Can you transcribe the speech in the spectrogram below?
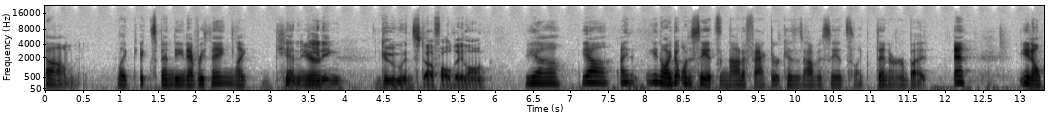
um, like expending everything, like And your, eating goo and stuff all day long. Yeah, yeah. I you know I don't want to say it's not a factor because it's obviously it's like thinner, but eh, you know,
